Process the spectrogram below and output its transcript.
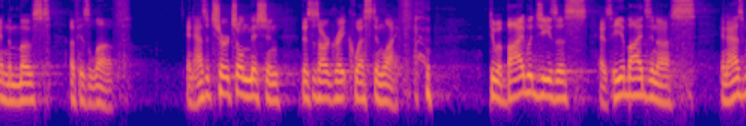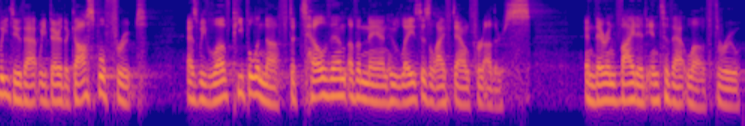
and the most of His love. And as a church on mission, this is our great quest in life to abide with Jesus as he abides in us. And as we do that, we bear the gospel fruit as we love people enough to tell them of a man who lays his life down for others. And they're invited into that love through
